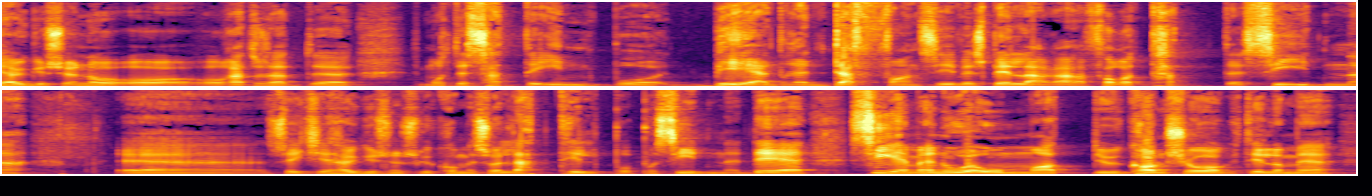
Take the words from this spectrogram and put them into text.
i Haugesund. Og, og, rett og slett eh, måtte sette inn på bedre defensive spillere for å tette sidene. Eh, så ikke Haugesund skulle komme så lett til på, på sidene. Det sier meg noe om at du kanskje òg til og med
